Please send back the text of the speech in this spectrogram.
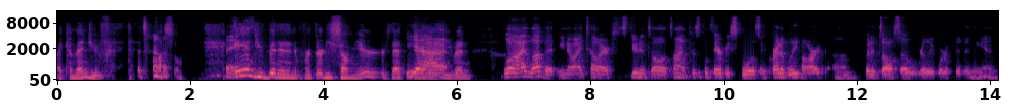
I commend you. For, that's awesome. and you've been in it for 30 some years. That, yeah. that is even. Well, I love it. You know, I tell our students all the time physical therapy school is incredibly hard, um, but it's also really worth it in the end.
